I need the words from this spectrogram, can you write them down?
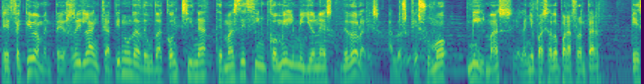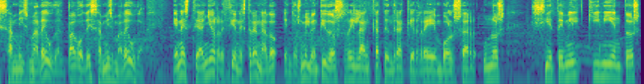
Efectivamente, Sri Lanka tiene una deuda con China de más de 5.000 millones de dólares, a los que sumó mil más el año pasado para afrontar esa misma deuda, el pago de esa misma deuda. En este año recién estrenado, en 2022, Sri Lanka tendrá que reembolsar unos 7.500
